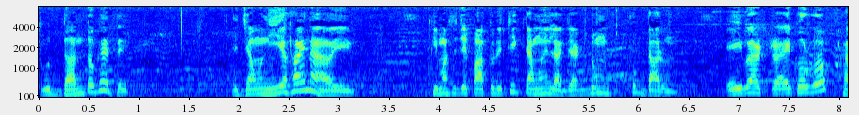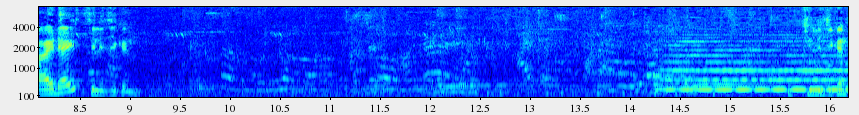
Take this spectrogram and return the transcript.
দুর্দান্ত খেতে। যেমন ইয়ে হয় না, ওই কি মাছের যে পাতুরি, ঠিক তেমনই লাগছে, একদম খুব দারুণ। এইবার ট্রাই করব fried rice chilli chicken chilli chicken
